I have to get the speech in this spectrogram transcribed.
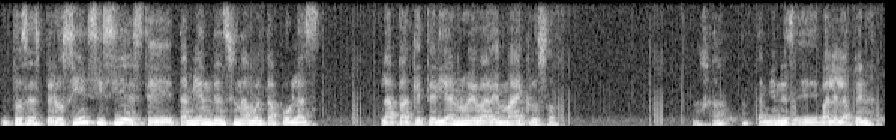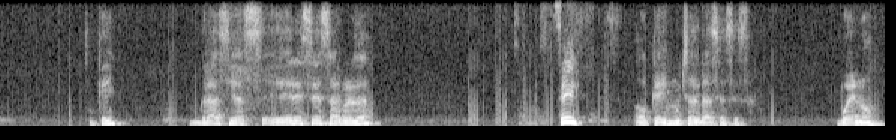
Entonces, pero sí, sí, sí, este, también dense una vuelta por las, la paquetería nueva de Microsoft. Ajá, también eh, vale la pena. ¿Ok? Gracias. Eh, eres César, ¿verdad? Sí. Ok, muchas gracias, César. Bueno,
